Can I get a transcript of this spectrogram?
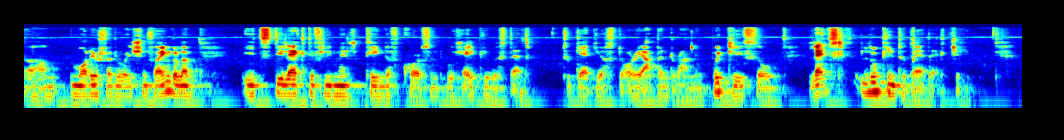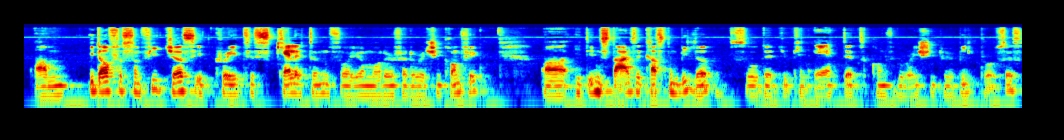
um, Module Federation for Angular. It's still actively maintained, of course, and we help you with that to get your story up and running quickly. So let's look into that actually. Um, it offers some features. It creates a skeleton for your Module Federation config. Uh, it installs a custom builder so that you can add that configuration to your build process.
